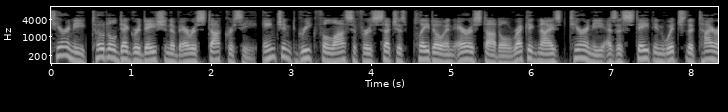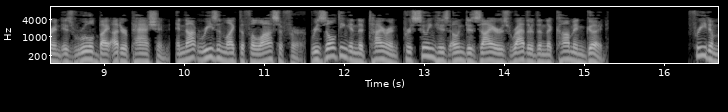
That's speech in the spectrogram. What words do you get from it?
Tyranny total degradation of aristocracy. Ancient Greek philosophers such as Plato and Aristotle recognized tyranny as a state in which the tyrant is ruled by utter passion, and not reason like the philosopher, resulting in the tyrant pursuing his own desires rather than the common good. Freedom,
